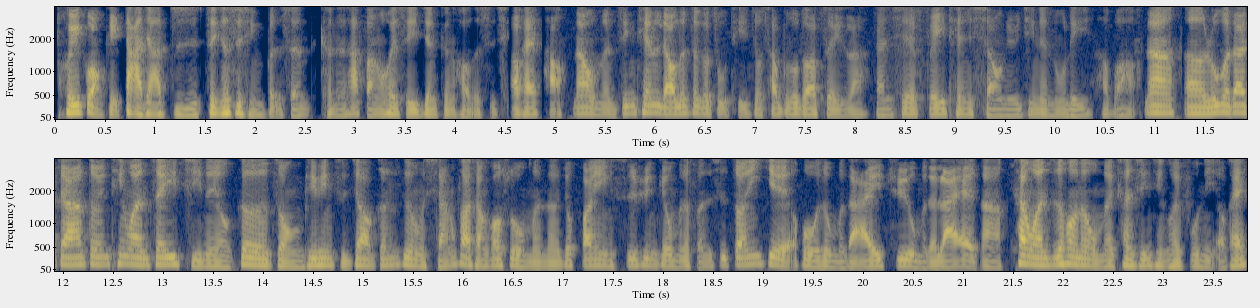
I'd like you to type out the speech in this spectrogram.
推广给大家知这件事情本身，可能它反而会是一件更好的事情。OK，好，那我们今天聊的这个主题就差不多到这里啦，感谢飞天小女警的努力，好不好？那呃，如果大家对听完这一集呢，有各种批评指教跟各种想法想告诉我们呢，就欢迎私讯给我们的粉丝专业或者是我们的 IG、我们的 Line。那看完之后呢，我们会看心情回复你。OK，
